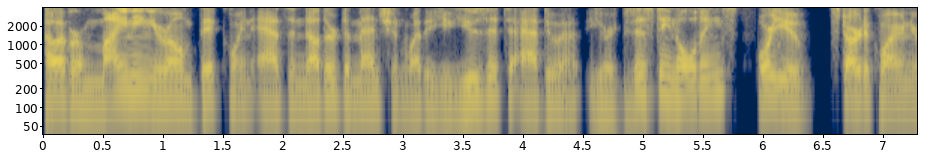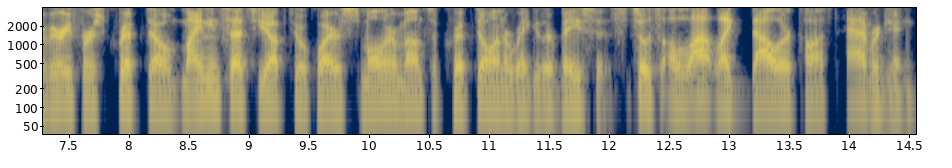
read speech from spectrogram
However, mining your own Bitcoin adds another dimension, whether you use it to add to a, your existing holdings or you start acquiring your very first crypto. Mining sets you up to acquire smaller amounts of crypto on a regular basis. So it's a lot like dollar cost averaging.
